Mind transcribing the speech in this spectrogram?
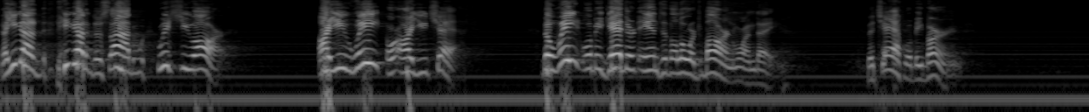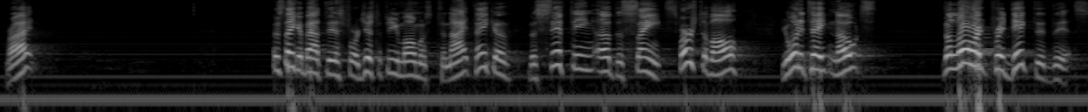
Now you got you got to decide which you are. Are you wheat or are you chaff? The wheat will be gathered into the Lord's barn one day. The chaff will be burned. Right? Let's think about this for just a few moments tonight. Think of the sifting of the saints. First of all, if you want to take notes, the Lord predicted this.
